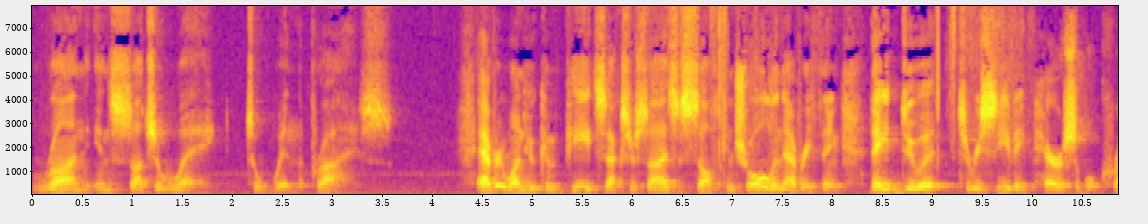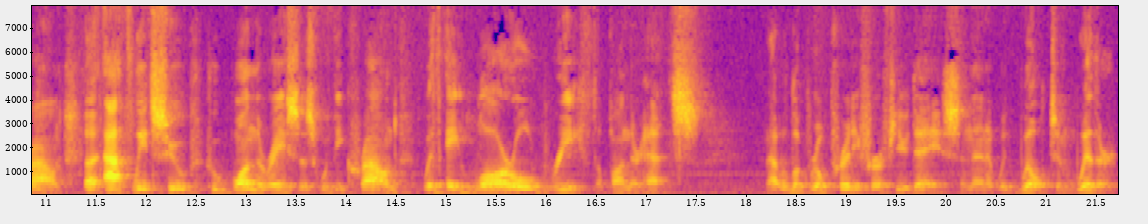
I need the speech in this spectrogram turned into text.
Run in such a way to win the prize. Everyone who competes exercises self control in everything. They do it to receive a perishable crown. Uh, athletes who, who won the races would be crowned with a laurel wreath upon their heads. That would look real pretty for a few days, and then it would wilt and wither.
